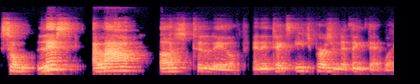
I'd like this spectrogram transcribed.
So let's allow us to live. And it takes each person to think that way.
